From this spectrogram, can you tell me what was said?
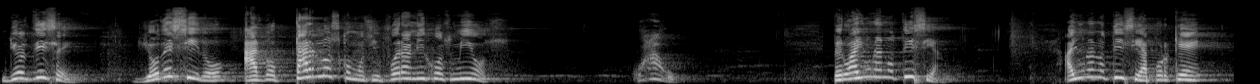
Dios dice, yo decido adoptarlos como si fueran hijos míos. ¡Wow! Pero hay una noticia. Hay una noticia porque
